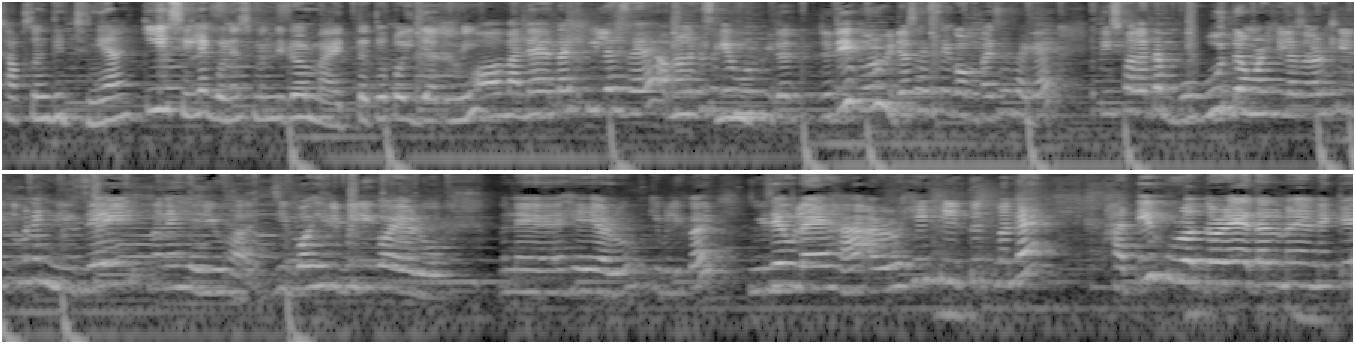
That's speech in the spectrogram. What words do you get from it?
চাওকচোন কি ধুনীয়া কি আছিলে গণেশ মন্দিৰৰ মাহিত্যটো কৈ দিয়া তুমি। অ মানে এটা শিল আছে আপোনালোকে চাগে মোৰ ভিডিঅ'ত যদি মোৰ ভিডিঅ' চাইছে গম পাইছে চাগে পিছফালে এটা বহুত ডাঙৰ শিল আছে আৰু শিলটো মানে নিজেই মানে হেৰি হোৱা জীৱ শিল বুলি কয় আৰু মানে সেই আৰু কি বুলি কয় নিজে ওলাই অহা আৰু সেই শিলটোত মানে হাতীৰ সুৰৰ দৰে এডাল মানে এনেকে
